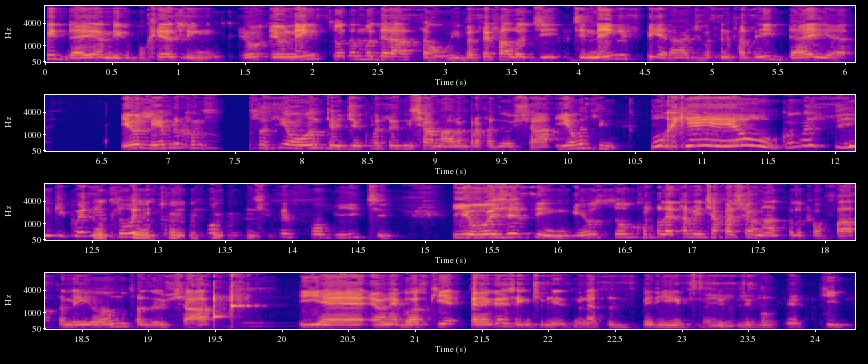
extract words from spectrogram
tenho ideia, amigo, porque assim, eu, eu nem sou da moderação, e você falou de, de nem esperar, de você não fazer ideia. Eu lembro como se fosse ontem, o dia que vocês me chamaram para fazer o chá. E eu assim, por que eu? Como assim? Que coisa doida esse convite. E hoje, assim, eu sou completamente apaixonado pelo que eu faço também, amo fazer o chá. E é, é um negócio que pega a gente mesmo, nessas experiências de desenvolvimento que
